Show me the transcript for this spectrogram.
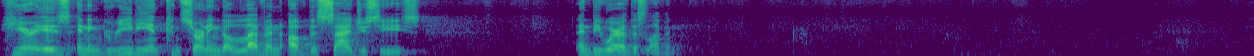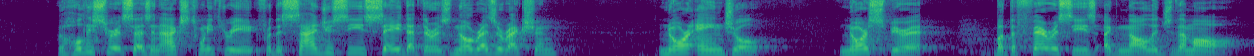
here is an ingredient concerning the leaven of the Sadducees. And beware of this leaven. The Holy Spirit says in Acts 23 For the Sadducees say that there is no resurrection, nor angel, nor spirit, but the Pharisees acknowledge them all.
